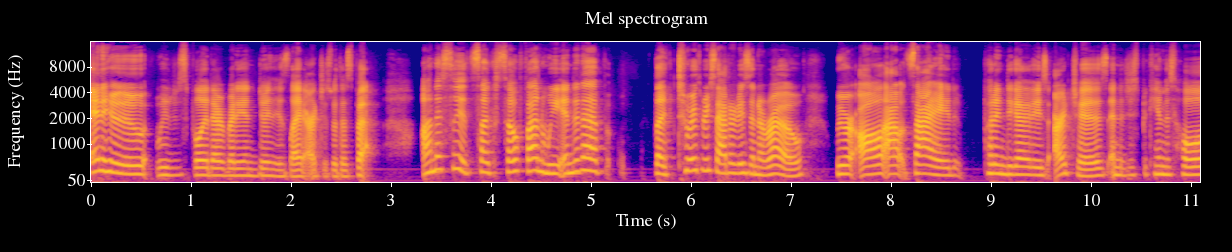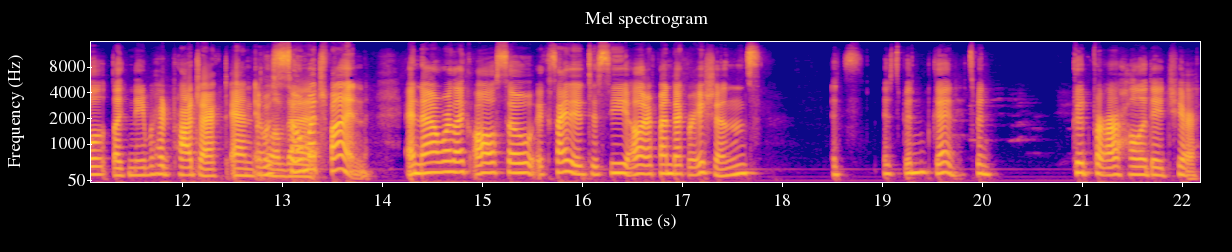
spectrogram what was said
Anywho, we just bullied everybody into doing these light arches with us. But honestly, it's like so fun. We ended up like two or three Saturdays in a row. We were all outside putting together these arches, and it just became this whole like neighborhood project, and it I was so much fun. And now we're like all so excited to see all our fun decorations. It's it's been good. It's been good for our holiday cheer.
